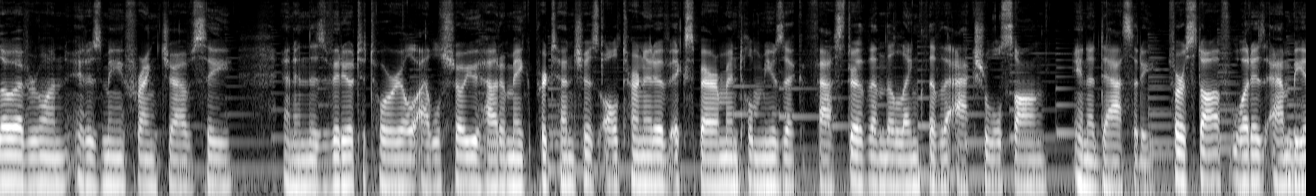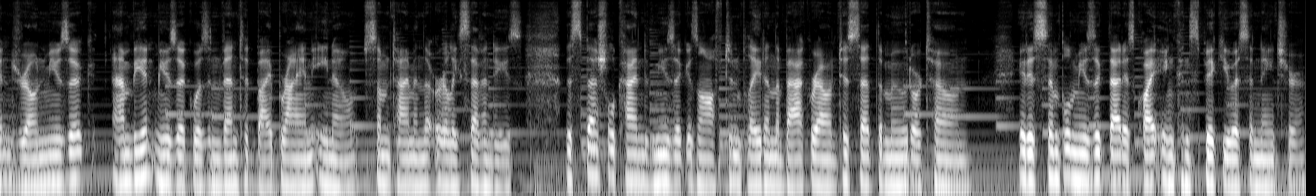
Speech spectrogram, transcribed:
Hello everyone, it is me, Frank JavCee, and in this video tutorial I will show you how to make pretentious alternative experimental music faster than the length of the actual song in Audacity. First off, what is ambient drone music? Ambient music was invented by Brian Eno sometime in the early 70s. This special kind of music is often played in the background to set the mood or tone. It is simple music that is quite inconspicuous in nature,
